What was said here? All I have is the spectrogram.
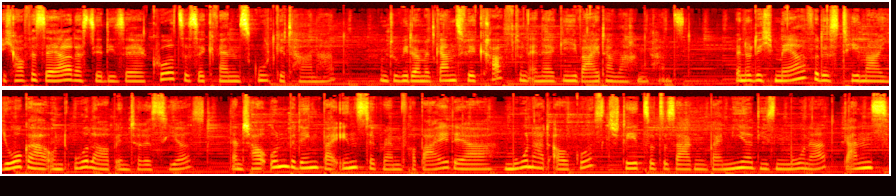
Ich hoffe sehr, dass dir diese kurze Sequenz gut getan hat und du wieder mit ganz viel Kraft und Energie weitermachen kannst. Wenn du dich mehr für das Thema Yoga und Urlaub interessierst, dann schau unbedingt bei Instagram vorbei. Der Monat August steht sozusagen bei mir diesen Monat ganz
